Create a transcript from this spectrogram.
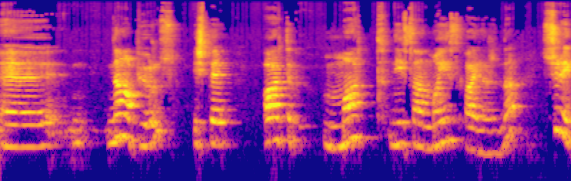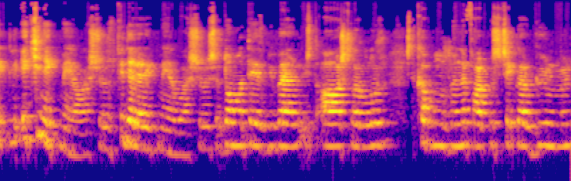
eee, ne yapıyoruz? İşte artık Mart, Nisan, Mayıs aylarında sürekli ekin ekmeye başlıyoruz. Fideler ekmeye başlıyoruz. İşte domates, biber, işte ağaçlar olur. İşte kapımızın önünde farklı çiçekler, gül mül.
